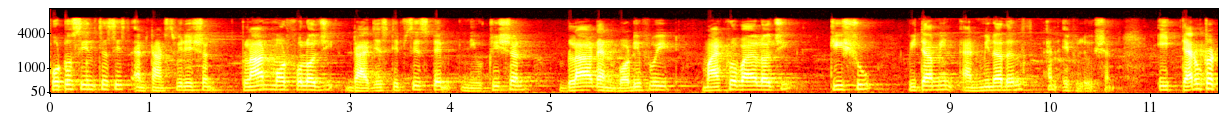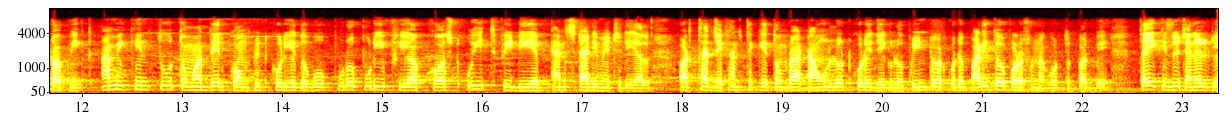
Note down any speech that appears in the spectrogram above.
Photosynthesis and transpiration plant morphology digestive system nutrition blood and body fluid microbiology tissue vitamin and minerals and evolution এই তেরোটা টপিক আমি কিন্তু তোমাদের কমপ্লিট করিয়ে দেবো পুরোপুরি free of cost with PDF and study material অর্থাৎ যেখান থেকে তোমরা ডাউনলোড করে যেগুলো প্রিন্ট আউট করে বাড়িতেও পড়াশোনা করতে পারবে, তাই কিন্তু চ্যানেলটি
